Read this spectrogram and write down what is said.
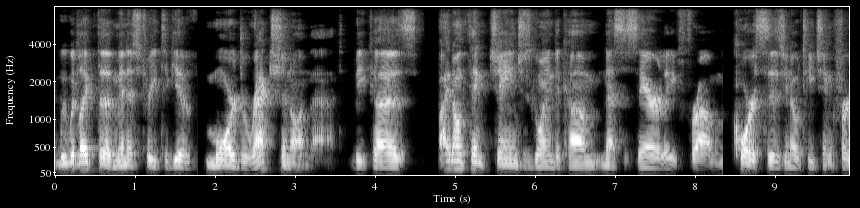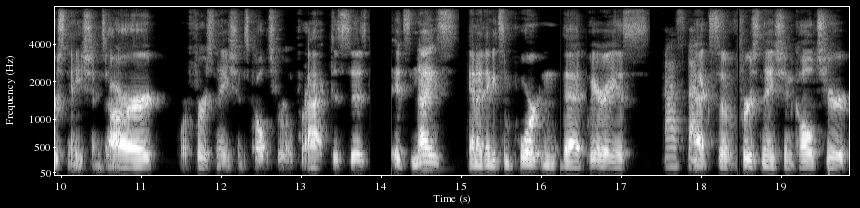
We would like the ministry to give more direction on that because I don't think change is going to come necessarily from courses, you know, teaching First Nations art or First Nations cultural practices. It's nice, and I think it's important that various Aspects. of First Nation culture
